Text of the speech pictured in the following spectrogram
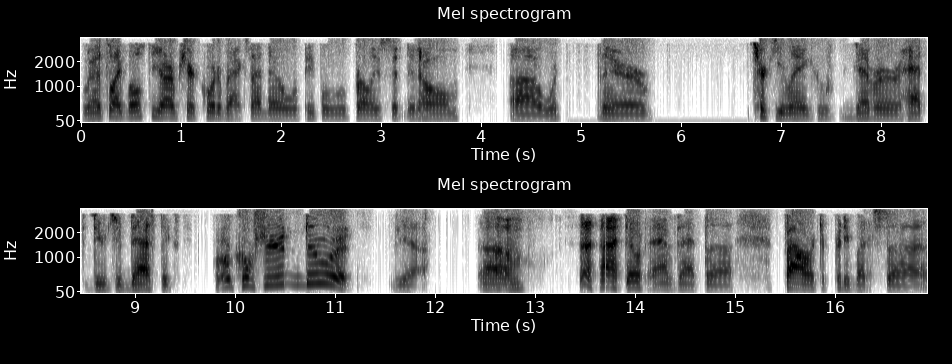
well, it's like most of the armchair quarterbacks I know were people who were probably sitting at home uh, with their turkey leg who never had to do gymnastics. How come she didn't do it? Yeah. Um, I don't have that uh, power to pretty much uh,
